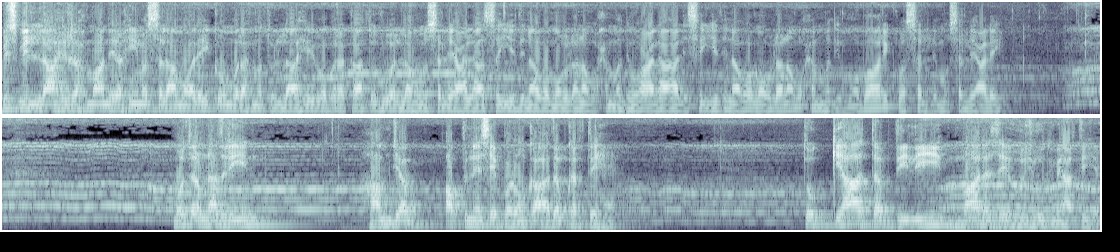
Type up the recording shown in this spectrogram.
बिसमीम अल्लाम वरहमल वबरक अल्लाम सैदिना व मौलाना महमद वाला सैदिना व मौलाना महमद मुबारक वसलम मोहतरम नाजरीन, हम जब अपने से बड़ों का अदब करते हैं तो क्या तब्दीली मारज वजूद में आती है?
